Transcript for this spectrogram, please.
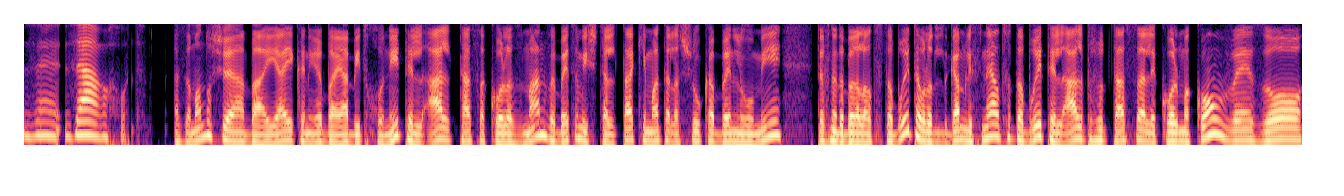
זה, זה הערכות. אז אמרנו שהבעיה היא כנראה בעיה ביטחונית, אל על טסה כל הזמן ובעצם השתלטה כמעט על השוק הבינלאומי. תכף נדבר על ארה"ב, אבל גם לפני ארה"ב אל על פשוט טסה לכל מקום, וזו,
